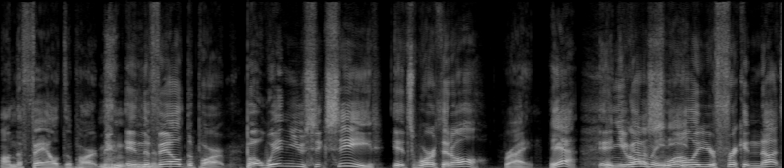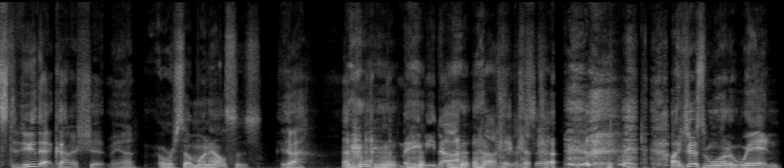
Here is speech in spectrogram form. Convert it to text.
On the failed department. in the failed department. But when you succeed, it's worth it all. right. Yeah. And and you, you, got to swallow need, your freaking nuts to do that kind of shit, man. or someone else's. Yeah. Maybe not. Maybe so. I just want to win.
